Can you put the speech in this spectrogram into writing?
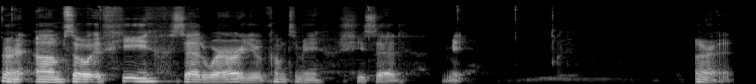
All right. Um, so if he said, Where are you? Come to me. She said, Me. All right.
